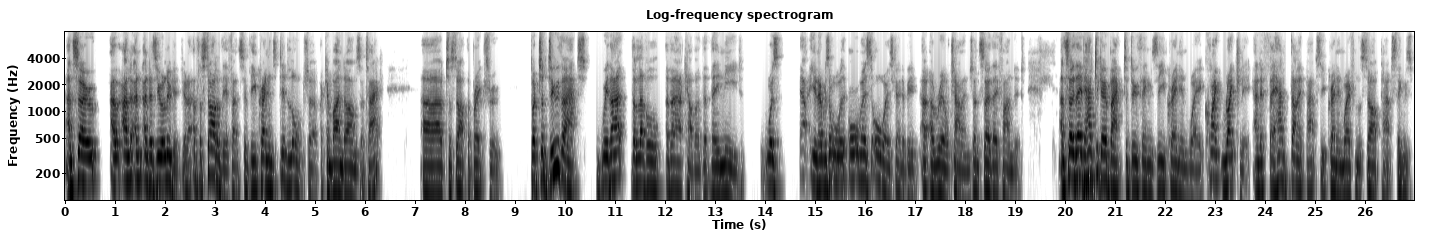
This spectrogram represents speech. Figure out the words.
And so, uh, and, and, and as you alluded, you know, at the start of the offensive, the Ukrainians did launch a, a combined arms attack uh, to start the breakthrough. But to do that without the level of air cover that they need was, uh, you know, was always, almost always going to be a, a real challenge. And so they found it. And so they've had to go back to do things the Ukrainian way, quite rightly. And if they had done it perhaps the Ukrainian way from the start, perhaps things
